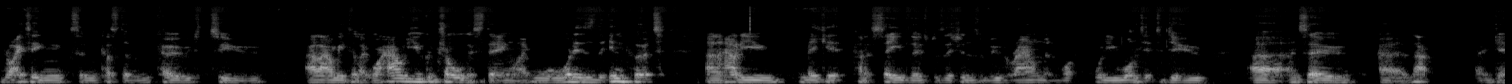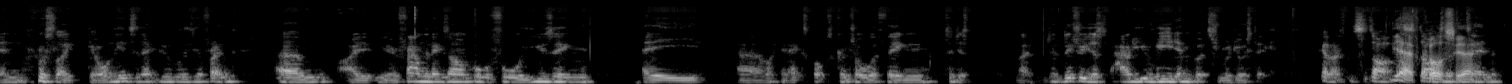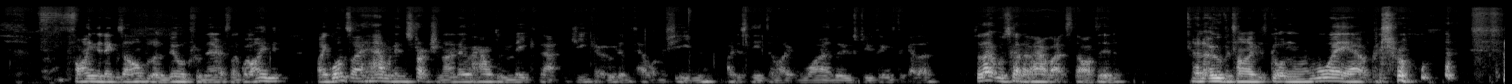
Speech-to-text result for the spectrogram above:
writing some custom code to allow me to like, well, how do you control this thing? Like, what is the input, and how do you make it kind of save those positions and move around, and what what do you want it to do? Uh, and so uh, that again was like, go on the internet, Google is your friend. Um, I you know found an example for using a uh, like an Xbox controller thing to just like just, literally just how do you read inputs from a joystick? Kind of start Yeah, of start course, yeah. 10, find an example and build from there. It's like well I like once I have an instruction, I know how to make that G code and tell a machine. I just need to like wire those two things together. So that was kind of how that started. And over time, it's gotten way out of control.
